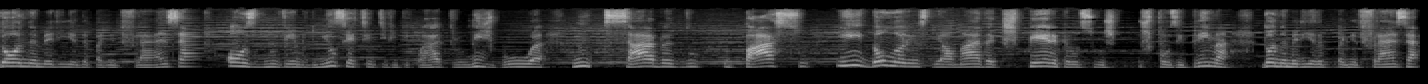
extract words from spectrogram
Dona Maria da Penha de França, 11 de novembro de 1724, Lisboa, um sábado, o Passo e Dom Lourenço de Almada, que espera pela sua esposa e prima, Dona Maria da Penha de França,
